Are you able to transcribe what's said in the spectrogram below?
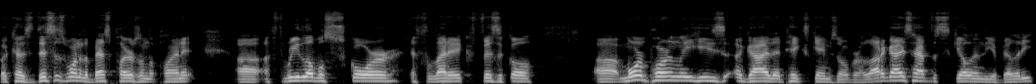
because this is one of the best players on the planet. Uh, a three level scorer, athletic, physical. Uh, more importantly, he's a guy that takes games over. A lot of guys have the skill and the ability,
